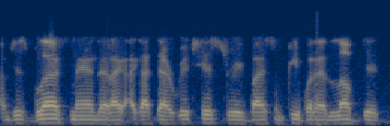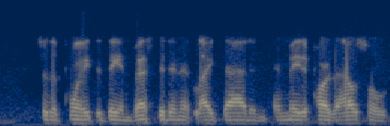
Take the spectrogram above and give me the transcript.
I'm just blessed, man, that I, I got that rich history by some people that loved it to the point that they invested in it like that and, and made it part of the household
